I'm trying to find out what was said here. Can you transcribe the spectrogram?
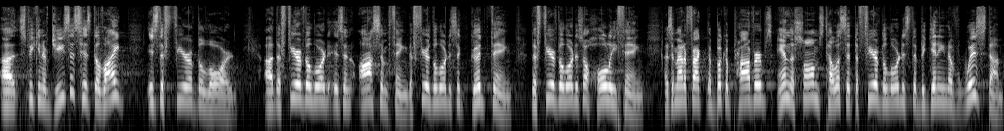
uh, speaking of Jesus, his delight is the fear of the Lord. Uh, the fear of the Lord is an awesome thing. The fear of the Lord is a good thing. The fear of the Lord is a holy thing. As a matter of fact, the book of Proverbs and the Psalms tell us that the fear of the Lord is the beginning of wisdom.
